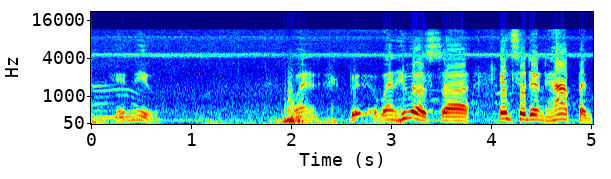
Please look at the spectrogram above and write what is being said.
oh. he knew. When when he was uh, incident happened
